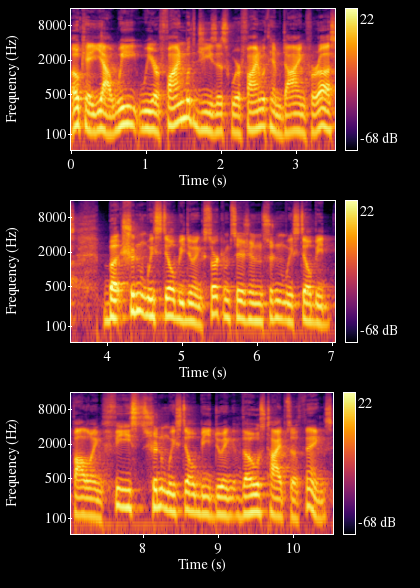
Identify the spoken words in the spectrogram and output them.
Okay, yeah, we we are fine with Jesus, we're fine with him dying for us, but shouldn't we still be doing circumcision? Shouldn't we still be following feasts? Shouldn't we still be doing those types of things?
